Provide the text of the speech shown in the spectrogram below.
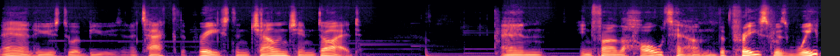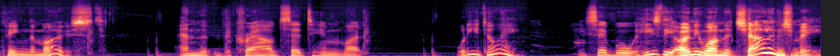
man who used to abuse and attack the priest and challenge him died. And in front of the whole town, the priest was weeping the most. And the, the crowd said to him, like, what are you doing? He said, well, he's the only one that challenged me.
